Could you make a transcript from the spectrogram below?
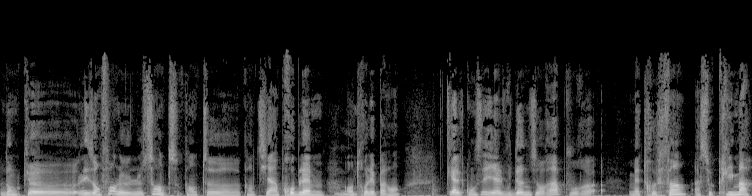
donc euh, les enfants le, le sentent quand euh, quand il y a un problème entre les parents. Quel conseil elle vous donne, Zora, pour euh, mettre fin à ce climat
